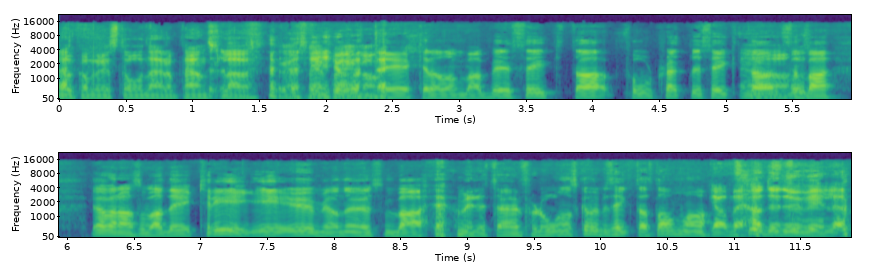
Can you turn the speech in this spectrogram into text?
då kommer det stå där och pensla. Jag säga på en gång. Pekar och de bara besikta, fortsätt besikta. Ja. Så bara, Jag menar alltså bara det är krig i Umeå nu som bara militärfordonen ska vi besiktas de och... Ja men hade du velat,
